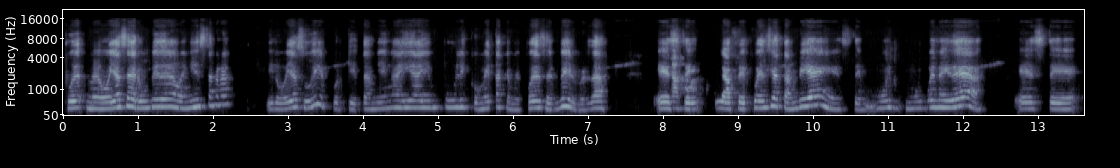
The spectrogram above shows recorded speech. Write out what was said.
pues, me voy a hacer un video en Instagram y lo voy a subir porque también ahí hay un público meta que me puede servir, ¿verdad? Este, la frecuencia también, este, muy, muy buena idea. Este,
